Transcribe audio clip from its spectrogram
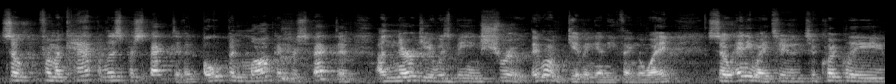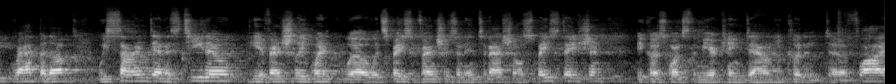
So from a capitalist perspective, an open market perspective, Energia was being shrewd. They weren't giving anything away. So anyway, to, to quickly wrap it up, we signed Dennis Tito. He eventually went well with Space Adventures and International Space Station because once the Mir came down, he couldn't uh, fly.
